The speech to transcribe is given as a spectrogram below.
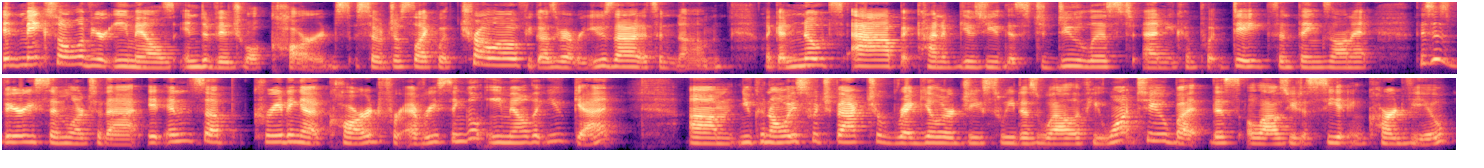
It makes all of your emails individual cards. So just like with Trello, if you guys have ever used that, it's a um, like a notes app. It kind of gives you this to-do list and you can put dates and things on it. This is very similar to that. It ends up creating a card for every single email that you get. Um, you can always switch back to regular G Suite as well if you want to, but this allows you to see it in card view.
